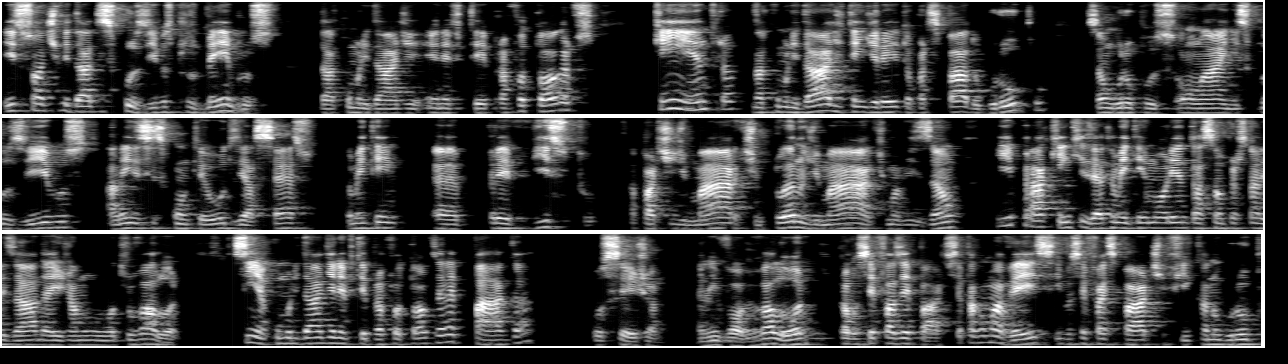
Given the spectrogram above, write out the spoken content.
Isso são atividades exclusivas para os membros da comunidade NFT para fotógrafos. Quem entra na comunidade tem direito a participar do grupo, são grupos online exclusivos. Além desses conteúdos e acesso, também tem é, previsto a partir de marketing, plano de marketing, uma visão, e para quem quiser também tem uma orientação personalizada aí já num outro valor. Sim, a comunidade NFT para fotógrafos ela é paga, ou seja, ela envolve valor para você fazer parte. Você paga uma vez e você faz parte, fica no grupo,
